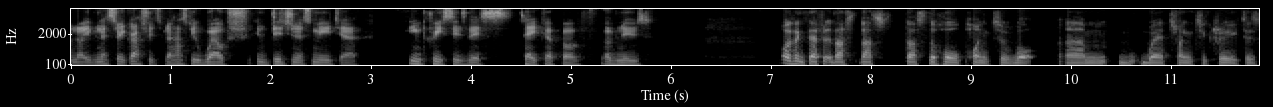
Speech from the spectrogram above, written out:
not even necessarily grassroots, but it has to be Welsh indigenous media increases this take up of, of news? Well, I think definitely that's that's that's the whole point of what um, we're trying to create is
